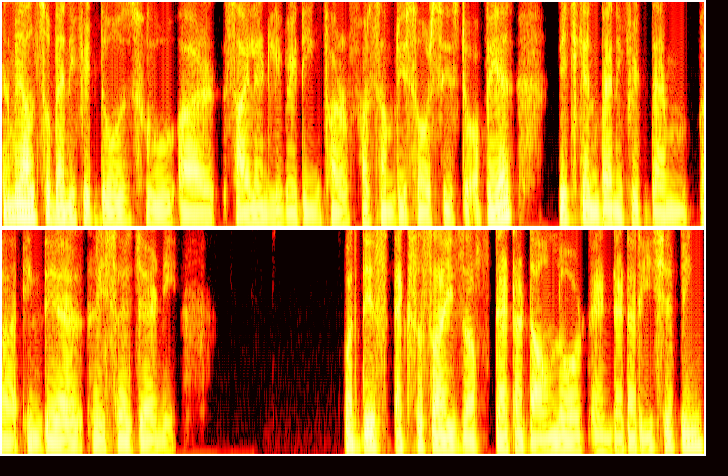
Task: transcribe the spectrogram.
and may also benefit those who are silently waiting for, for some resources to appear, which can benefit them uh, in their research journey. For this exercise of data download and data reshaping,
